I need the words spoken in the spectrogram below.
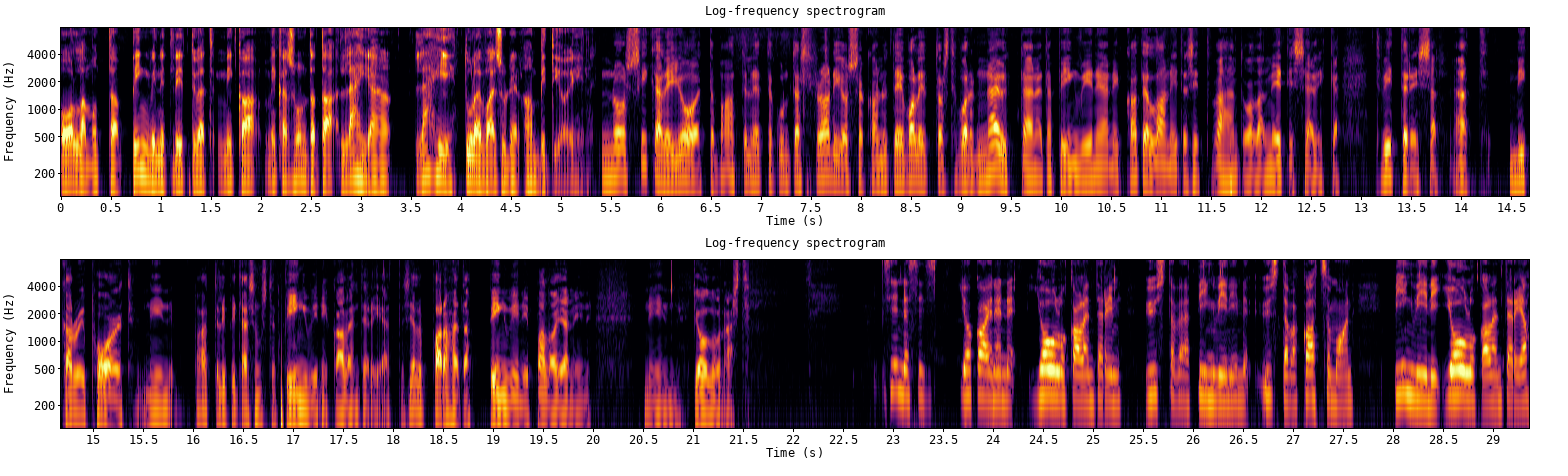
olla, mutta pingvinit liittyvät, Mika, Mika sun tota lähiajan lähitulevaisuuden ambitioihin? No sikäli joo, että mä ajattelin, että kun tässä radiossakaan nyt ei valitettavasti voida näyttää näitä pingviinejä, niin katellaan niitä sitten vähän tuolla netissä, eli Twitterissä at Mika Report, niin mä ajattelin pitää semmoista pingviinikalenteria, että siellä parhaita pingviinipaloja niin, niin joulun asti sinne siis jokainen joulukalenterin ystävä ja pingviinin ystävä katsomaan pingviini joulukalenteria.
